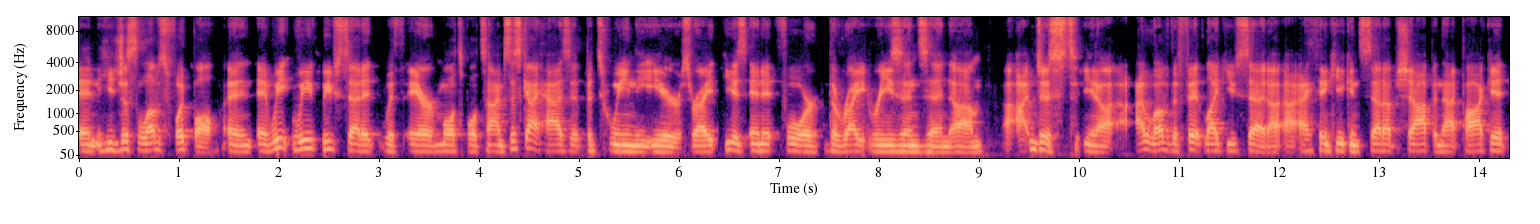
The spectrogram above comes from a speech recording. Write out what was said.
and he just loves football. And and we we we've said it with Air multiple times. This guy has it between the ears, right? He is in it for the right reasons, and um, I'm just, you know, I love the fit, like you said. I, I think he can set up shop in that pocket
